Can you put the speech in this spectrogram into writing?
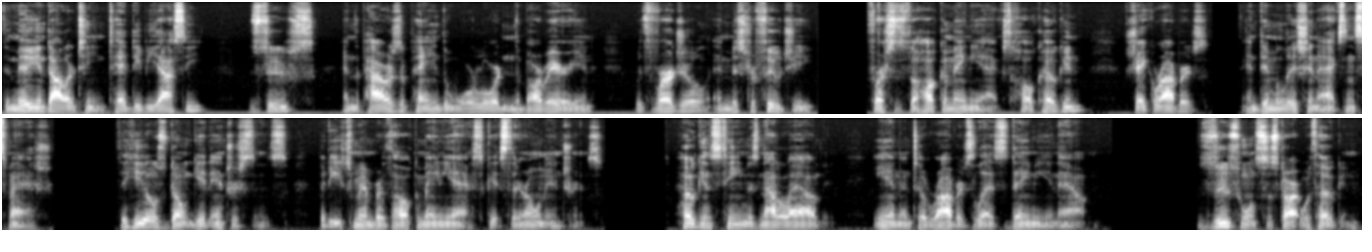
The Million Dollar Team, Ted DiBiase, Zeus, and the Powers of Pain, the Warlord and the Barbarian, with Virgil and Mr. Fuji, versus the Hulkamaniacs, Hulk Hogan, Jake Roberts, and Demolition Axe and Smash. The heels don't get entrances, but each member of the Hulkamaniacs gets their own entrance. Hogan's team is not allowed in until Roberts lets Damien out. Zeus wants to start with Hogan.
